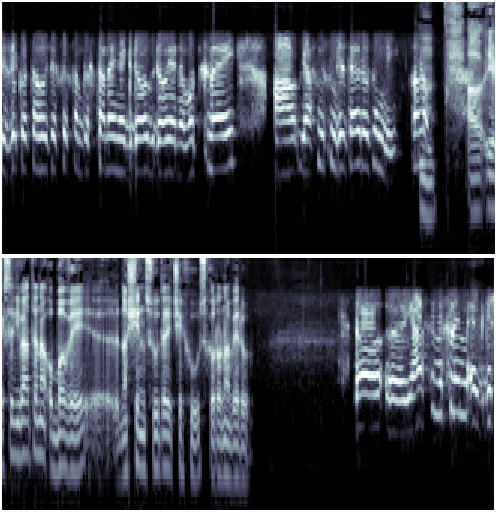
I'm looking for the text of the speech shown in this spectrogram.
riziko toho, že se sem dostane někdo, kdo je nemocný a já si myslím, že to je rozumný. Ano. Hmm. A jak se díváte na obavy našinců, tedy Čechů, z koronaviru? No, e, já si myslím, když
